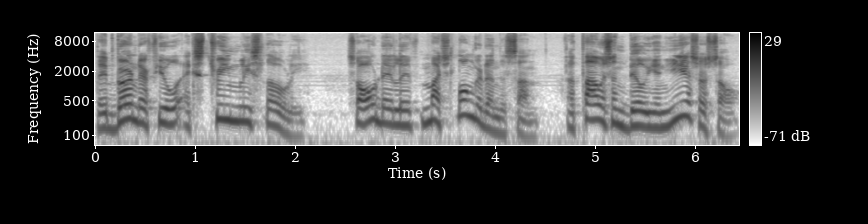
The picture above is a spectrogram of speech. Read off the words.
They burn their fuel extremely slowly so they live much longer than the Sun, a thousand billion years or so.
